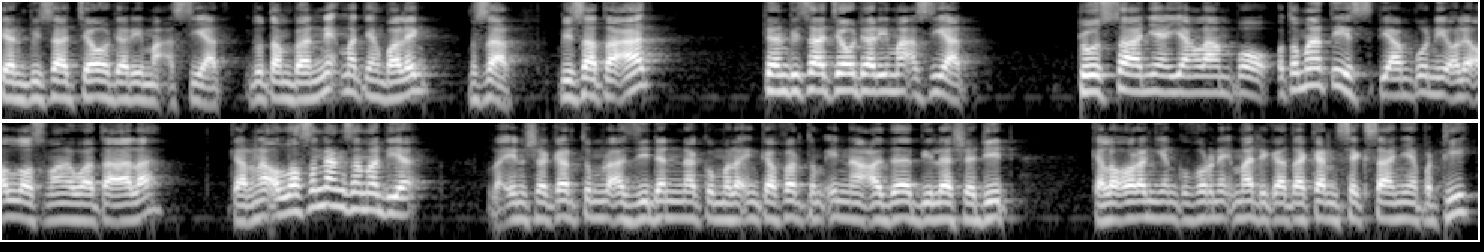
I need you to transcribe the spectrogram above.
dan bisa jauh dari maksiat. Itu tambahan nikmat yang paling besar bisa taat dan bisa jauh dari maksiat. Dosanya yang lampau otomatis diampuni oleh Allah Subhanahu wa taala karena Allah senang sama dia. La in syakartum la azidannakum la in kafartum inna adzabi syadid. Kalau orang yang kufur nikmat dikatakan seksanya pedih.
